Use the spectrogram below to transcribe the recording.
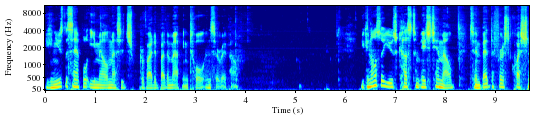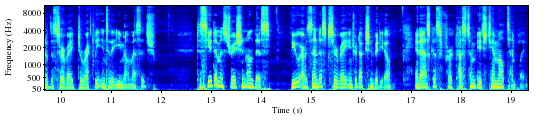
You can use the sample email message provided by the mapping tool in SurveyPal. You can also use custom HTML to embed the first question of the survey directly into the email message. To see a demonstration on this, view our Zendesk survey introduction video and ask us for a custom HTML template.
